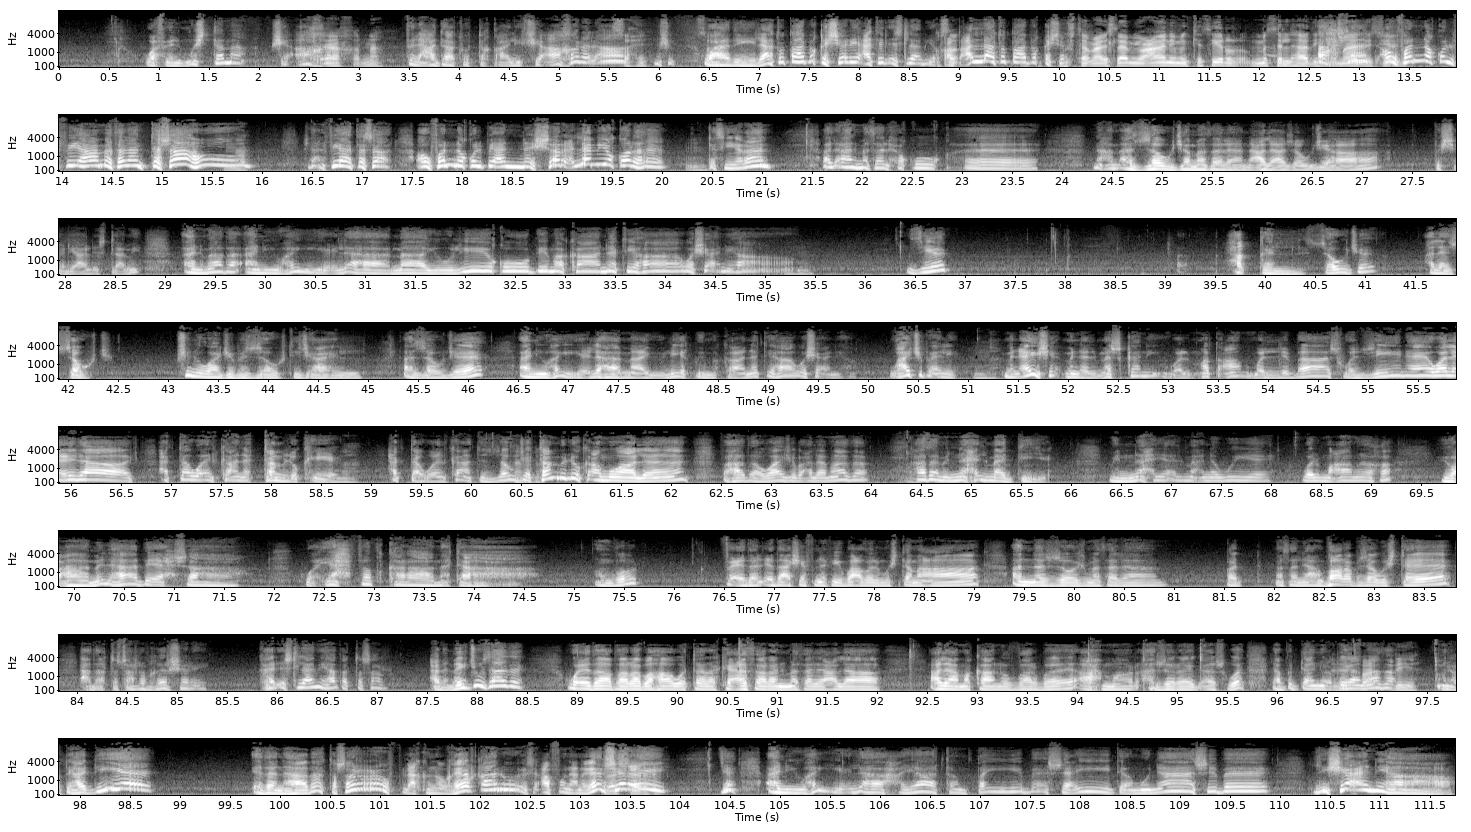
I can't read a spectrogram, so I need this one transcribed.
وفي المجتمع شيء آخر. آخر نعم. في العادات والتقاليد. شيء صحيح الآن. صحيح. نشوف. وهذه لا تطابق الشريعة الإسلامية. قطعا لا تطابق الشريعة. المجتمع الإسلامي يعاني من كثير مثل هذه النماذج أحسنت. أو يعني. فلنقل فيها مثلا تساهل. نعم. يعني فيها تساهل. أو فلنقل بأن الشرع لم يقرها. كثيرا. الآن مثل حقوق آه نعم الزوجة مثلا على زوجها. في الشريعة الإسلامية أن ماذا؟ أن يهيئ لها ما يليق بمكانتها وشأنها. زين؟ حق الزوجة على الزوج. شنو واجب الزوج تجاه ال- الزوجة؟ أن يهيئ لها ما يليق بمكانتها وشأنها. واجب عليه. من أي شيء؟ من المسكن والمطعم واللباس والزينة والعلاج. حتى وإن كانت تملك هي. نعم. حتى وإن كانت الزوجة تملك. تملك أموالا. فهذا واجب على ماذا؟ هذا من الناحية المادية. من الناحية المعنوية والمعاملة يعاملها بإحسان ويحفظ كرامتها. انظر. فإذا إذا شفنا في بعض المجتمعات أن الزوج مثلا قد مثلا يعني ضرب زوجته هذا تصرف غير شرعي غير إسلامي هذا التصرف هذا ما يجوز هذا وإذا ضربها وترك أثرا مثلا على على مكان الضربة أحمر أزرق أسود لابد أن يعطيها ماذا؟ أن يعطيها دية إذا هذا تصرف لكنه غير قانوني عفوا يعني غير شرعي. أن يهيئ لها حياة طيبة سعيدة مناسبة لشأنها.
